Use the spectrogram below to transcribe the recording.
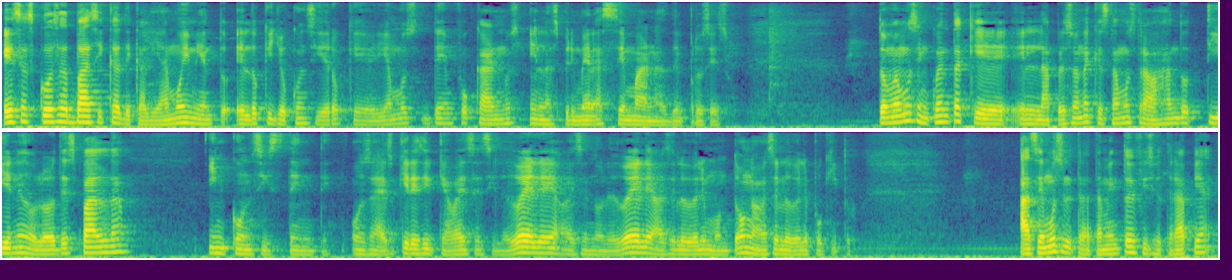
Esas cosas básicas de calidad de movimiento es lo que yo considero que deberíamos de enfocarnos en las primeras semanas del proceso. Tomemos en cuenta que la persona que estamos trabajando tiene dolor de espalda inconsistente. O sea, eso quiere decir que a veces sí le duele, a veces no le duele, a veces le duele un montón, a veces le duele poquito. Hacemos el tratamiento de fisioterapia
